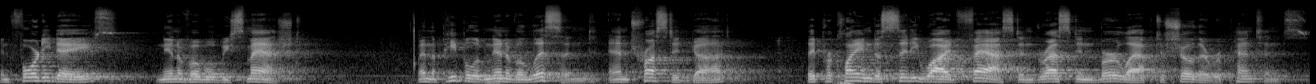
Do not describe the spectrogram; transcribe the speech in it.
In 40 days, Nineveh will be smashed. And the people of Nineveh listened and trusted God. They proclaimed a citywide fast and dressed in burlap to show their repentance.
